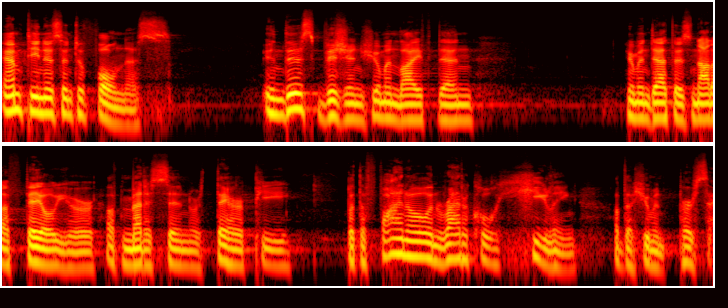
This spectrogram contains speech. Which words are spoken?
emptiness into fullness. In this vision, human life, then, human death is not a failure of medicine or therapy, but the final and radical healing of the human person,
